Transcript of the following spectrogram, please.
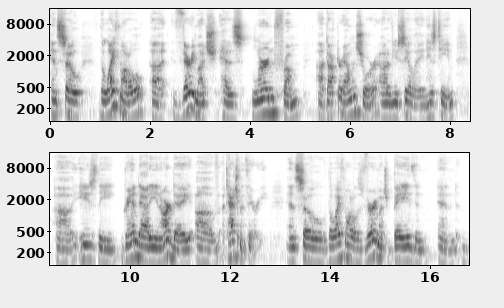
And so the life model uh, very much has learned from uh, Dr. Allan Schore out of UCLA and his team. Uh, he's the granddaddy in our day of attachment theory. And so the life model is very much bathed and, and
